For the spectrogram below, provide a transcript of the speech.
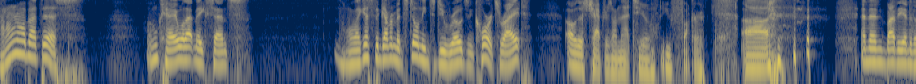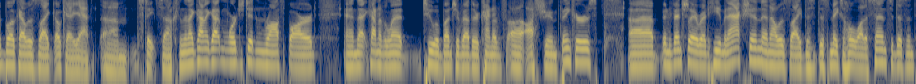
I don't know about this. Okay, well that makes sense. Well, I guess the government still needs to do roads and courts, right? Oh, there's chapters on that too. You fucker. Uh, and then by the end of the book, I was like, okay, yeah, um, state sucks. And then I kind of got more interested in Rothbard, and that kind of led to a bunch of other kind of uh, Austrian thinkers. Uh, and eventually, I read Human Action, and I was like, "This this makes a whole lot of sense. It doesn't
